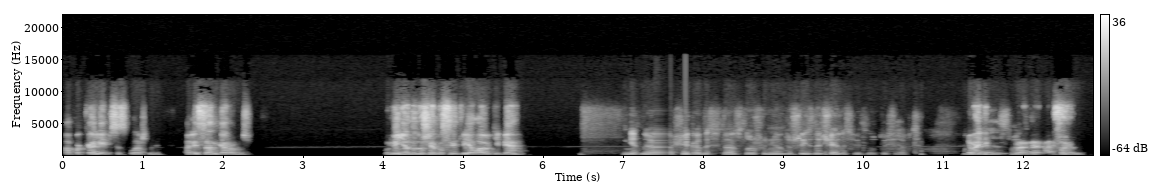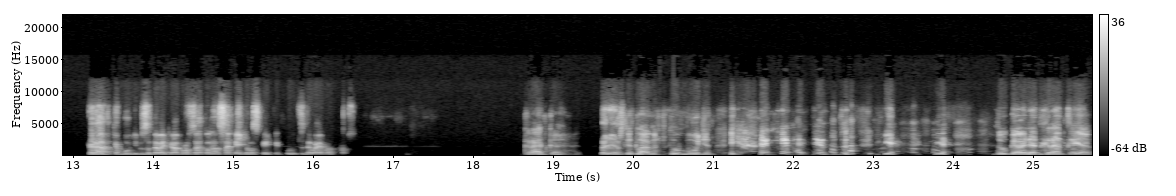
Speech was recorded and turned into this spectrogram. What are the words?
апокалипсис сплошной. Александр Горович, у меня на душе посветлело, а у тебя? Нет, ну я вообще, когда Светлана слушаю, у меня на душе изначально светло. То есть я вот, Давайте, э, э Александр, кратко будем задавать вопросы, а то нас опять раскритикуют. Задавай вопрос. Кратко? Конечно. Светлана, что будет? Ну, говорят кратко. Я...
